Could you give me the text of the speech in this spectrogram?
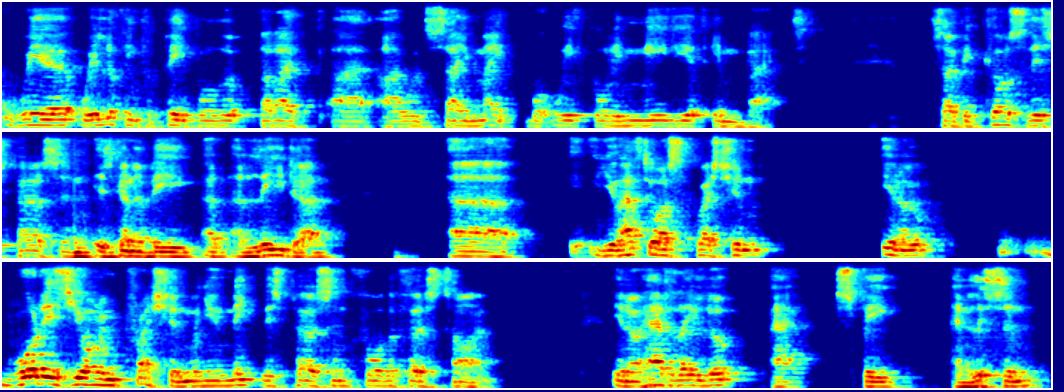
we're we're looking for people that, that I, I, I would say make what we call immediate impact. So because this person is going to be a, a leader, uh, you have to ask the question, you know, what is your impression when you meet this person for the first time? You know, how do they look, at, speak, and listen?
